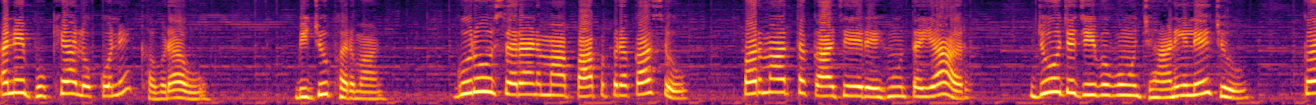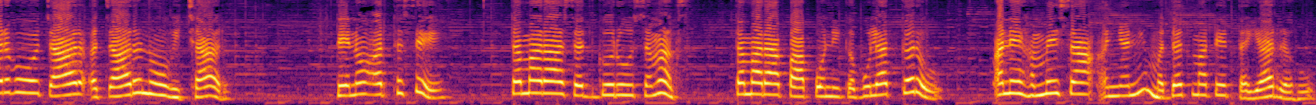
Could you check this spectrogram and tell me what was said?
અને ભૂખ્યા લોકોને ખવડાવો. બીજું ફરમાન ગુરુ શરણમાં પાપ પ્રકાશો. પરમાર્થ કાજે રહેવું તૈયાર. જૂજ જીવવું જાણી લેજો. કરવો ચાર અચારનો વિચાર. તેનો અર્થ છે, તમારા સદગુરુ સમક્ષ તમારા પાપોની કબૂલાત કરો અને હંમેશા અન્યની મદદ માટે તૈયાર રહો.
